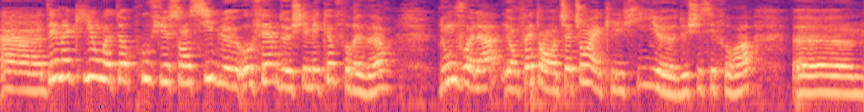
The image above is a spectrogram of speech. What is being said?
un démaquillant waterproof yeux sensible offert de chez Makeup Forever. Donc voilà, et en fait en tchatchant avec les filles euh, de chez Sephora, euh,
